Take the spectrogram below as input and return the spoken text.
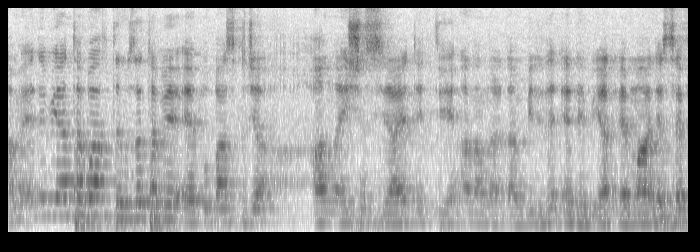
Ama edebiyata baktığımızda tabii e, bu baskıcı anlayışın sirayet ettiği alanlardan biri de edebiyat ve maalesef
